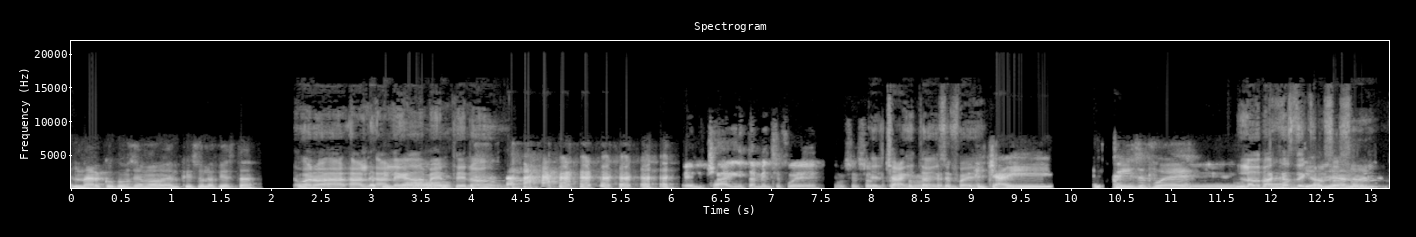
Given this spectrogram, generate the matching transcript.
el narco, ¿cómo se llamaba? El que hizo la fiesta. Bueno, a- a- Repito. alegadamente, ¿no? El Chagui también se fue. o sea, es El otro también se fue. El Chagui. El Chagui se fue. Sí. Las bajas de ¿Y Cruz Azul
